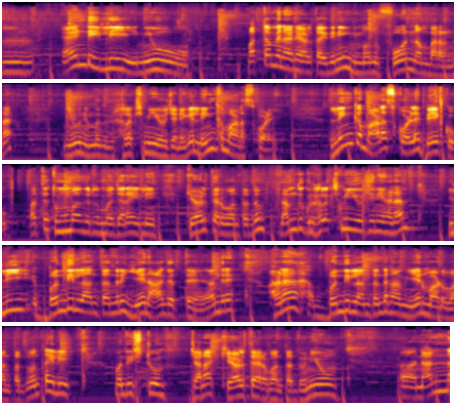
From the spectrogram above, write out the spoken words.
ಆ್ಯಂಡ್ ಇಲ್ಲಿ ನೀವು ಮತ್ತೊಮ್ಮೆ ನಾನು ಹೇಳ್ತಾ ಇದ್ದೀನಿ, ನಿಮ್ಮೊಂದು ಫೋನ್ ನಂಬರನ್ನು ನೀವು ನಿಮ್ಮದು ಗೃಹಲಕ್ಷ್ಮಿ ಯೋಜನೆಗೆ ಲಿಂಕ್ ಮಾಡಿಸ್ಕೊಳ್ಳಿ. ಲಿಂಕ್ ಮಾಡಿಸ್ಕೊಳ್ಳೇಬೇಕು. ಮತ್ತು ತುಂಬ ಅಂದರೆ ತುಂಬ ಜನ ಇಲ್ಲಿ ಕೇಳ್ತಾ ಇರುವಂಥದ್ದು ನಮ್ಮದು ಗೃಹಲಕ್ಷ್ಮಿ ಯೋಜನೆ ಹಣ ಇಲ್ಲಿ ಬಂದಿಲ್ಲ ಅಂತಂದರೆ ಏನಾಗುತ್ತೆ? ಅಂದರೆ, ಹಣ ಬಂದಿಲ್ಲ ಅಂತಂದರೆ ನಾವು ಏನು ಮಾಡುವಂಥದ್ದು ಅಂತ ಇಲ್ಲಿ ಒಂದಿಷ್ಟು ಜನ ಕೇಳ್ತಾ ಇರುವಂಥದ್ದು ನೀವು ನನ್ನ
